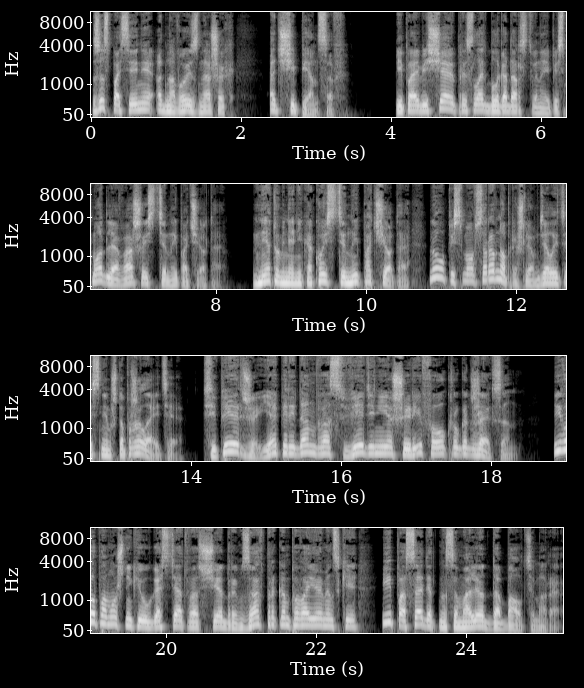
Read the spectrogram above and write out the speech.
за спасение одного из наших отщепенцев. И пообещаю прислать благодарственное письмо для вашей стены почета. Нет у меня никакой стены почета. Ну, письмо все равно пришлем, делайте с ним, что пожелаете. Теперь же я передам вас в ведение шерифа округа Джексон. Его помощники угостят вас щедрым завтраком по-вайомински и посадят на самолет до Балтимора.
